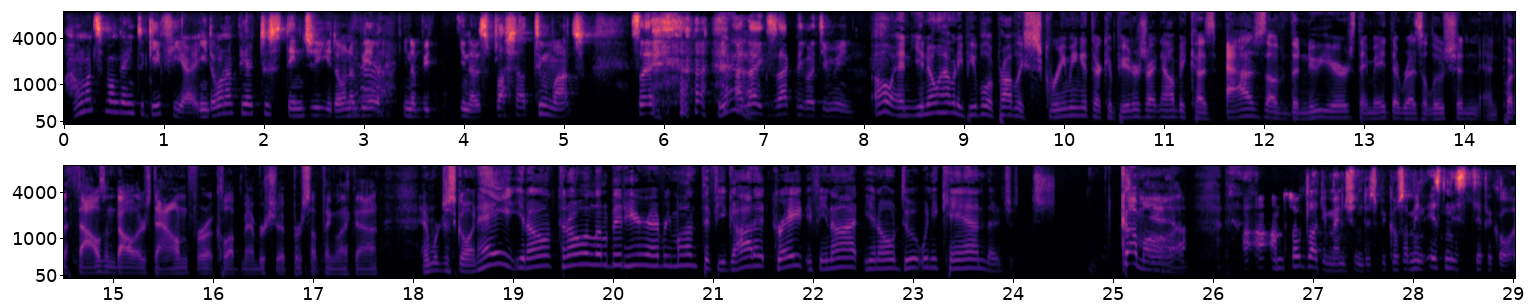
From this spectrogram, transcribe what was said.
how much am i going to give here? And you don't want to appear too stingy. You don't want to yeah. be you know be you know splash out too much so yeah. I know exactly what you mean. Oh, and you know how many people are probably screaming at their computers right now because as of the New Year's, they made the resolution and put a thousand dollars down for a club membership or something like that. And we're just going, hey, you know, throw a little bit here every month. If you got it, great. If you're not, you know, do it when you can. They're just Come on. Yeah. I, am so glad you mentioned this because I mean, isn't this typical?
